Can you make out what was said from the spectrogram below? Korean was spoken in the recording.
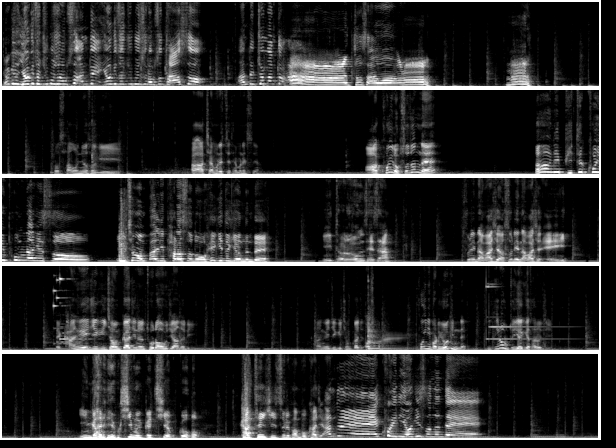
여기서 여기서 죽을 순 없어. 안 돼. 여기서 죽을 순 없어. 다 왔어. 안 돼, 좀만 더. 아, 저 상어. 아! 음! 저 상어 녀석이 아 아, 잘못했어요 잘못했어요 아 코인 없어졌네 아 내 비트코인 폭락했어 1초만 빨리 팔았어도 회기득이었는데. 이 더러운 세상. 술이나 마셔 술이나 마셔. 에잇 내 강해지기 전까지는 돌아오지 않으리. 강해지기 전까지 어 잠깐만. 코인이 바로 여기 있네? 이, 이러면 또 이야기가 다르지. 인간의 욕심은 끝이 없고 같은 실수를 반복하지. 안돼! 코인이 여기 있었는데.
